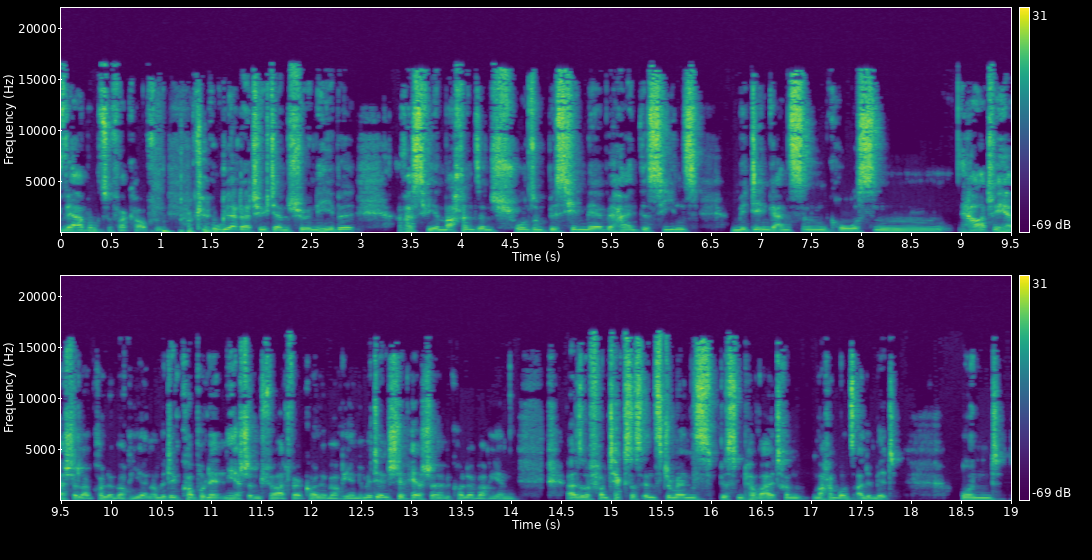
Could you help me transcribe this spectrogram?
Werbung zu verkaufen. Okay. Google hat natürlich da einen schönen Hebel. Was wir machen, sind schon so ein bisschen mehr behind the scenes mit den ganzen großen Hardware-Herstellern kollaborieren und mit den Komponentenherstellern für Hardware kollaborieren, mit den Chip-Herstellern kollaborieren. Also von Texas Instruments bis ein paar weiteren machen wir uns alle mit. Und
